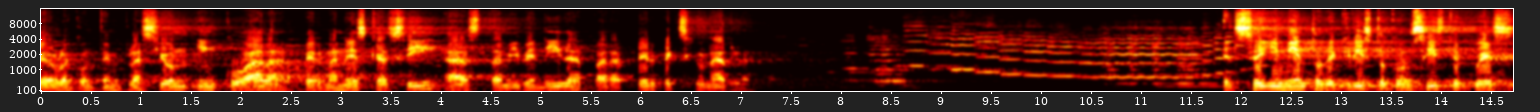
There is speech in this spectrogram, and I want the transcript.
pero la contemplación incoada permanezca así hasta mi venida para perfeccionarla El seguimiento de Cristo consiste pues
